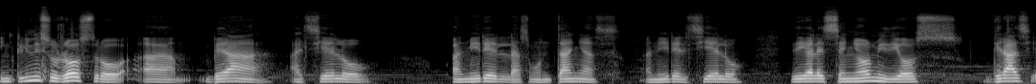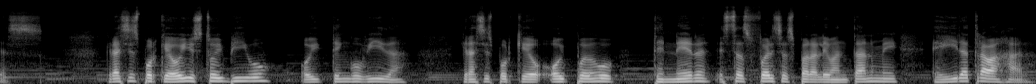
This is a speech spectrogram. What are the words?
incline su rostro, a, vea al cielo, admire las montañas, admire el cielo Dígale, Señor mi Dios, gracias. Gracias porque hoy estoy vivo, hoy tengo vida. Gracias porque hoy puedo tener estas fuerzas para levantarme e ir a trabajar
